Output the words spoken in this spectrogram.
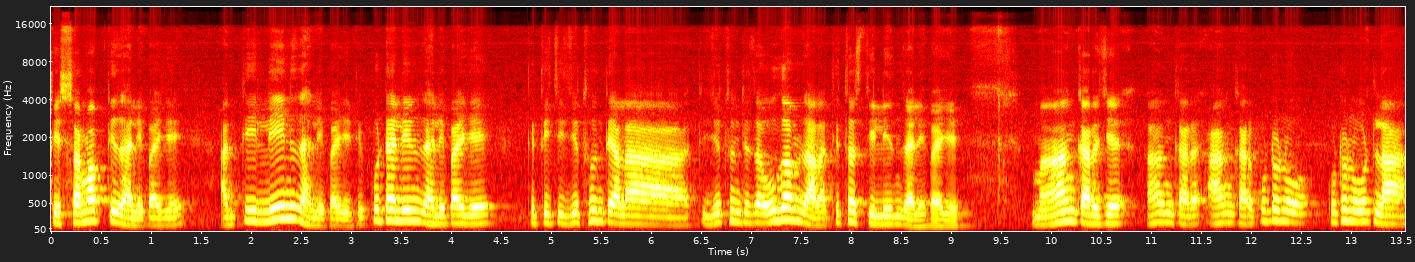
ती समाप्ती झाली पाहिजे आणि ती लीन झाली पाहिजे. ती कुठं लीन झाली पाहिजे? की तिची जिथून त्याला जिथून तिचा उगम झाला तिथंच ती लीन झाली पाहिजे. मग अहंकाराचे अहंकार अहंकार कुठून कुठून उठला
